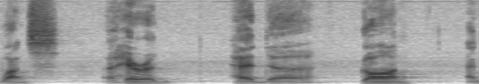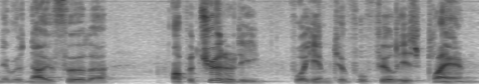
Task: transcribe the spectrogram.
Once Herod had uh, gone and there was no further opportunity for him to fulfill his plan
